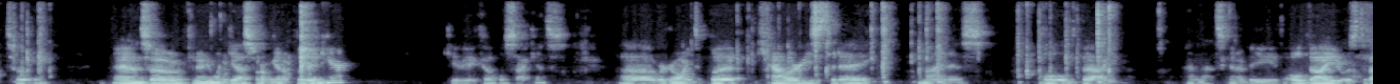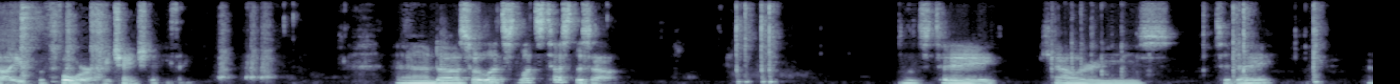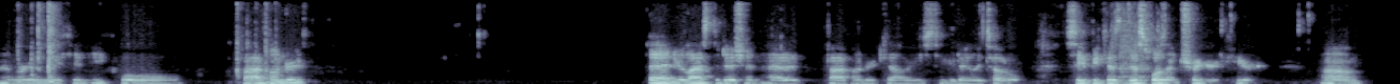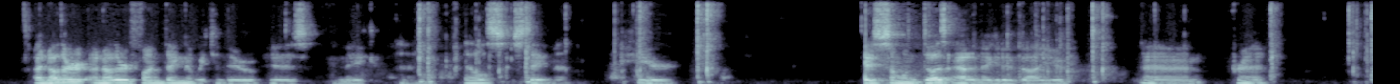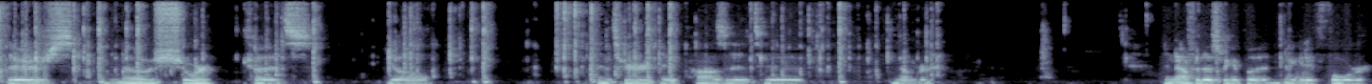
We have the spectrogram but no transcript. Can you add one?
total. And so can anyone guess what I'm going to put in here? Give you a couple seconds. Uh, we're going to put calories today minus old value. And that's going to be, the old value was the value before we changed anything. And uh, so let's let's test this out. Let's take calories today, and we're going to make it equal 500. And your last addition added 500 calories to your daily total. See, because this wasn't triggered here. Um, another another fun thing that we can do is make an else statement here. In case someone does add a negative value, and print there's no shortcuts, you'll enter a positive number. And now for this we can put negative 4.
